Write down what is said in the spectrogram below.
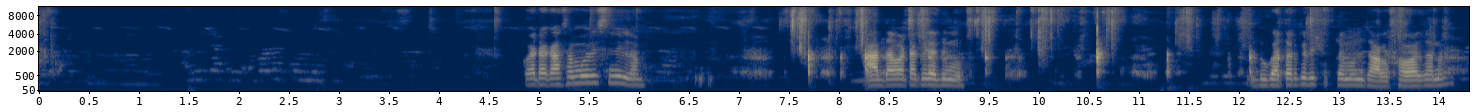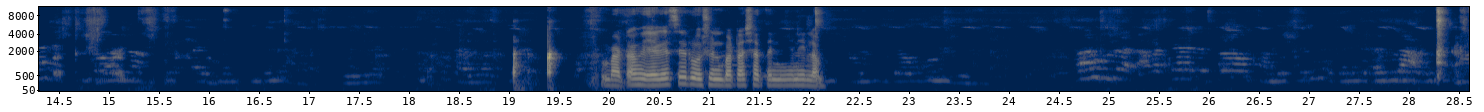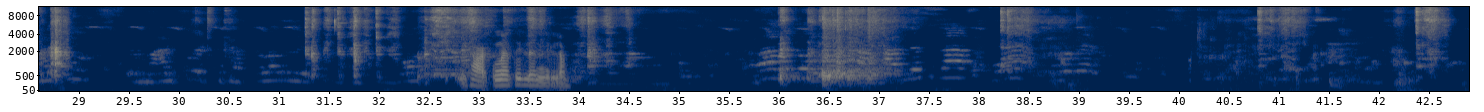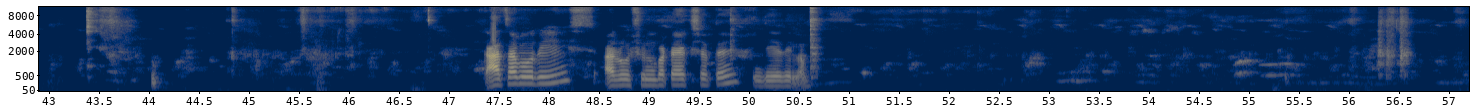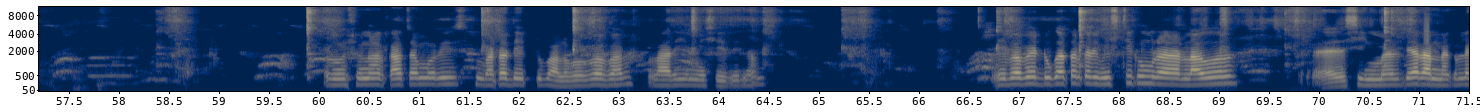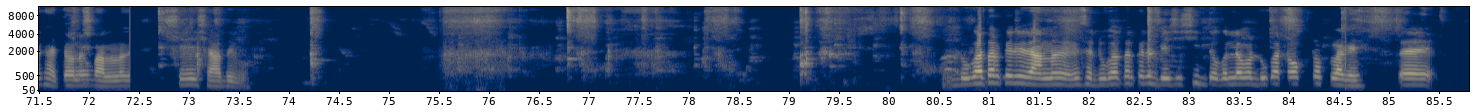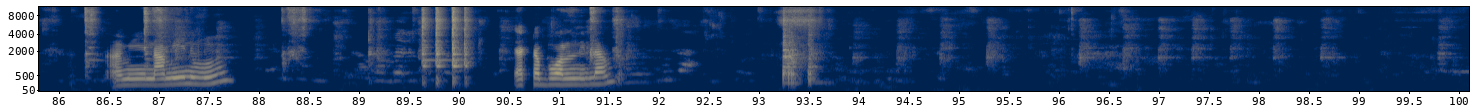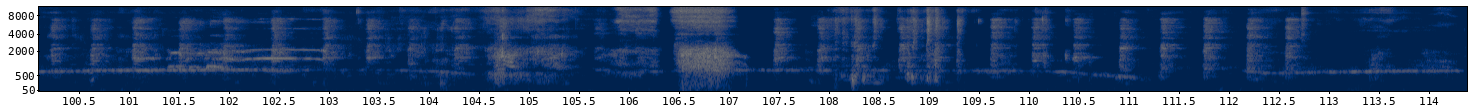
কয়টা কাঁচামরিচ নিলাম? আদা বাটা করে দিব ডুগা তরকারি তেমন জাল খাওয়া যায় না। বাটা হয়ে গেছে, রসুন বাটার সাথে নিয়ে নিলাম। ঢাকনা তুলে নিলাম। কাঁচামরিচ আর রসুন বাটা একসাথে দিয়ে দিলাম। রসুন আর কাঁচামরিচ বাটা দিয়ে একটু ভালোভাবে আবার লাড়িয়ে মিশিয়ে দিলাম। এইভাবে ডুগা তরকারি, মিষ্টি কুমড়া আর লাউর শিং মাছ দিয়ে রান্না করলে খাইতে অনেক ভালো লাগে। সেই স্বাদ দিব ডুগা তরকারি রান্না হয়ে গেছে। ডুগা তরকারি বেশি সিদ্ধ করলে আবার ডুগা টক টক লাগে। তাই আমি নামিয়ে নেব একটা বল নিলাম।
